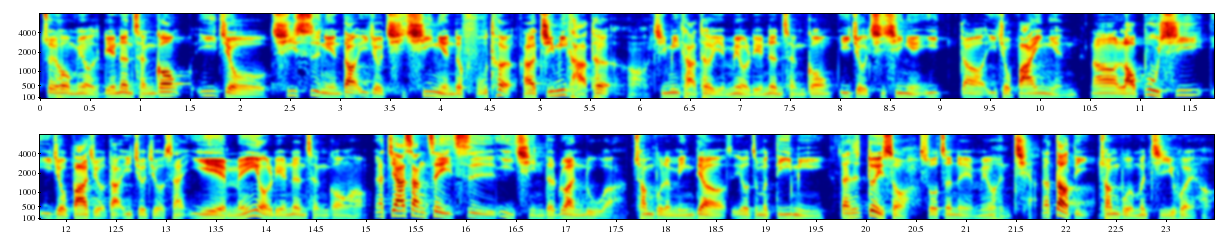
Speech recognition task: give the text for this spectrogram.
最后没有连任成功。一九七四年到一九七七年的福特，还有吉米卡特，哦，吉米卡特也没有连任成功。一九七七年一到一九八一年，然后老布希一九八九到一九九三也没有连任成功。哦，那加上这一次疫情的乱入啊，川普的民调又这么低迷，但是对手说真的也没有很强。那到底川普有没有机会？哈？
